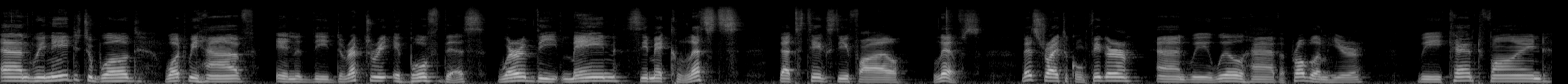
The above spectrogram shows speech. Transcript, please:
And we need to build what we have in the directory above this where the main CMake lists.txt file lives. Let's try to configure and we will have a problem here. We can't find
